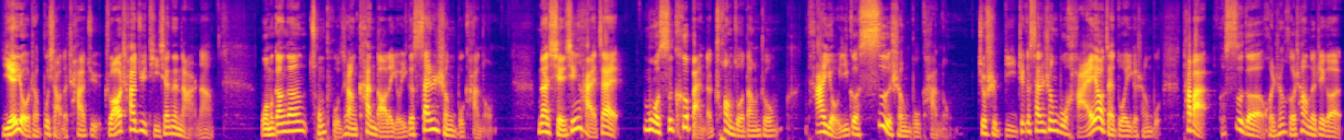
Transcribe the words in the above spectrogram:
也有着不小的差距。主要差距体现在哪儿呢？我们刚刚从谱子上看到了有一个三声部卡农，那冼星海在莫斯科版的创作当中，他有一个四声部卡农。就是比这个三声部还要再多一个声部，他把四个混声合唱的这个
